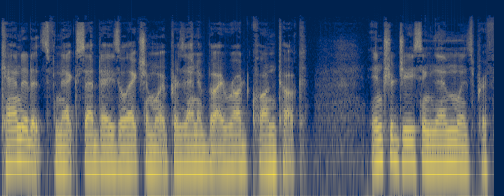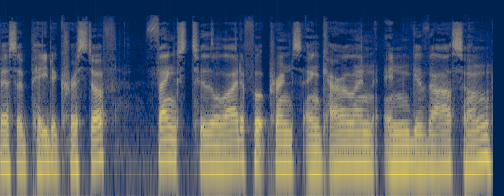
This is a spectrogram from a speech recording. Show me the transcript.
Candidates for next Saturday's election were presented by Rod Quantock. Introducing them was Professor Peter Christoff. Thanks to the Lighter Footprints and Carolyn Ingvarsson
